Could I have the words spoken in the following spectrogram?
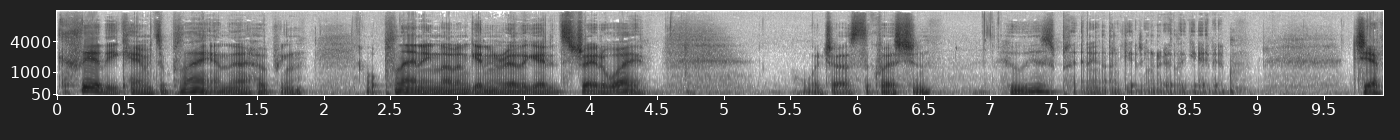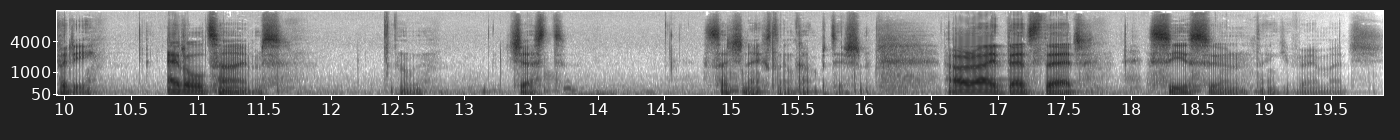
clearly came to play and they're hoping or planning not on getting relegated straight away. Which asks the question who is planning on getting relegated? Jeopardy at all times. Just such an excellent competition. All right, that's that. See you soon. Thank you very much.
